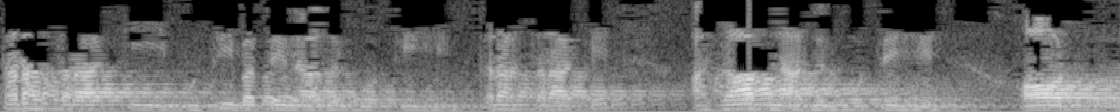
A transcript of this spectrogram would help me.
طرح طرح کی مصیبتیں نازل ہوتی ہیں، طرح طرح کے عذاب نازل ہوتے ہیں۔ اور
